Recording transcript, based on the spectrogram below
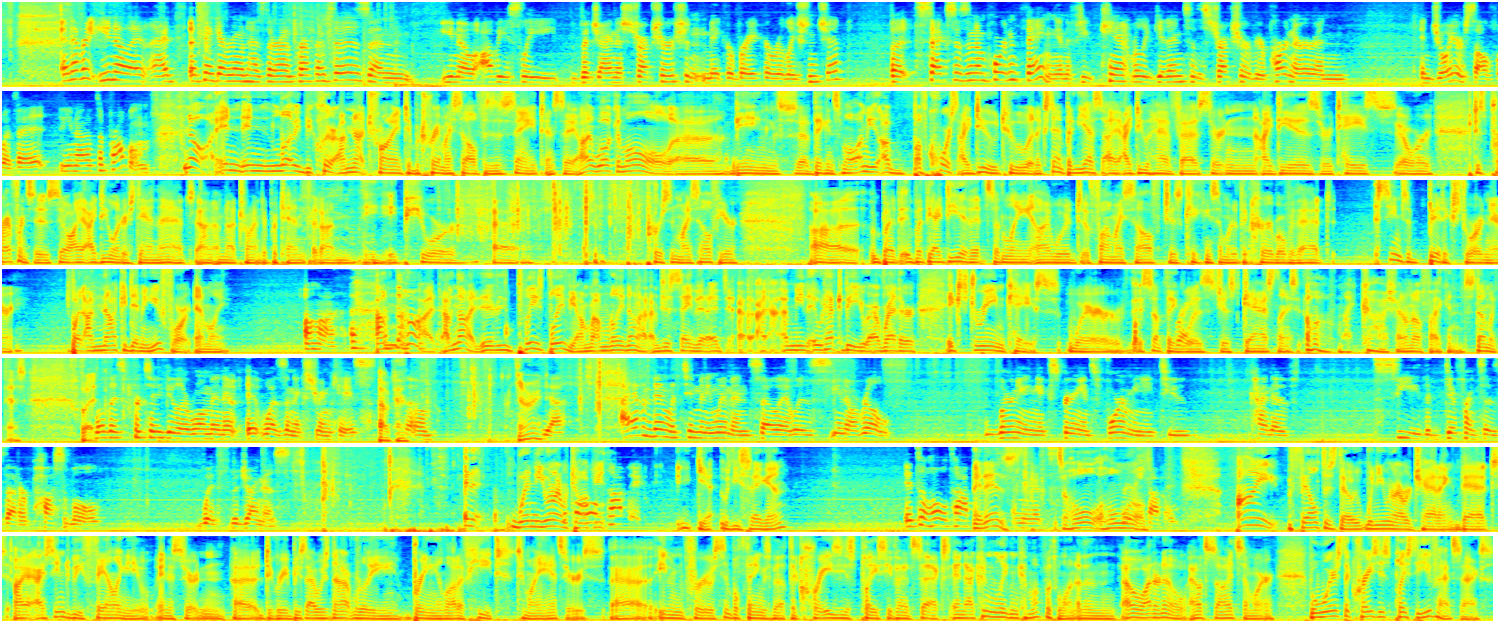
And every, you know, I, I, I think everyone has their own preferences, and you know, obviously, vagina structure shouldn't make or break a relationship. But sex is an important thing, and if you can't really get into the structure of your partner and enjoy yourself with it, you know, it's a problem. No, and, and let me be clear. I'm not trying to portray myself as a saint and say I welcome all uh, beings, uh, big and small. I mean, uh, of course I do to an extent, but yes, I, I do have uh, certain ideas or tastes or just preferences. So I, I do understand that. I'm not trying to pretend that I'm a, a pure uh, person myself here. Uh, but but the idea that suddenly I would find myself just kicking someone to the curb over that seems a bit extraordinary. But I'm not condemning you for it, Emily. Uh huh. I'm not. I'm not. Please believe me. I'm, I'm really not. I'm just saying that. It, I, I, mean, it would have to be a rather extreme case where something right. was just gaslit. I said, "Oh my gosh, I don't know if I can stomach this." But well, this particular woman, it, it was an extreme case. Okay. So. All right. Yeah. I haven't been with too many women, so it was, you know, a real learning experience for me to kind of see the differences that are possible with vaginas. And it, when you and I were talking, topic. Yeah, would you say again? It's a whole topic. It is. I mean, it's, it's a whole a whole world. Topic. I felt as though when you and I were chatting that I, I seemed to be failing you in a certain uh, degree because I was not really bringing a lot of heat to my answers, uh, even for simple things about the craziest place you've had sex, and I couldn't really even come up with one other than oh I don't know outside somewhere. But where's the craziest place that you've had sex?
